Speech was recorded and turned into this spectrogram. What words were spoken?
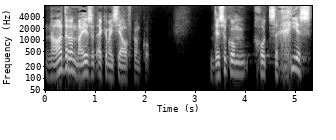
nader aan my as wat ek aan myself kan kom. Dis hoekom God se gees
